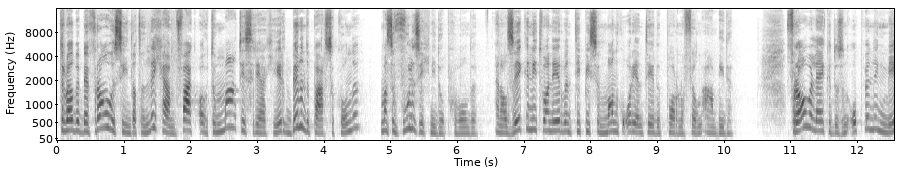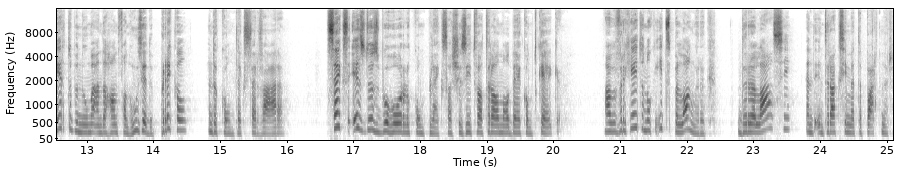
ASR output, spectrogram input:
Terwijl we bij vrouwen zien dat een lichaam vaak automatisch reageert binnen de paar seconden, maar ze voelen zich niet opgewonden. En al zeker niet wanneer we een typische man-georiënteerde pornofilm aanbieden. Vrouwen lijken dus een opwinding meer te benoemen aan de hand van hoe zij de prikkel en de context ervaren. Seks is dus behoorlijk complex als je ziet wat er allemaal bij komt kijken. Maar we vergeten nog iets belangrijk: de relatie en de interactie met de partner.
